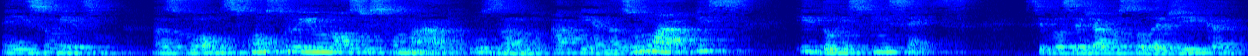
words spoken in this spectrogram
É isso mesmo. Nós vamos construir o nosso esfumado usando apenas um lápis e dois pincéis. Se você já gostou da dica,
